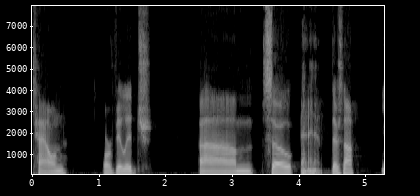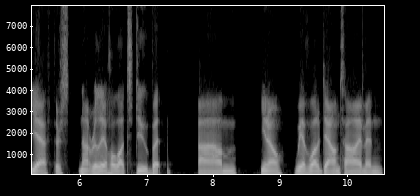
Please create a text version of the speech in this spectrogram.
town or village. Um, so there's not, yeah, there's not really a whole lot to do, but, um, you know, we have a lot of downtime and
